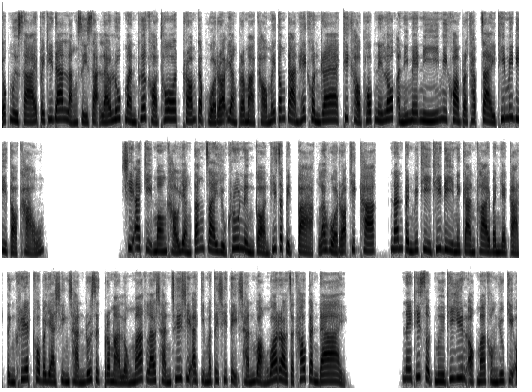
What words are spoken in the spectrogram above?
ยกมือซ้ายไปที่ด้านหลังศีรษะแล้วลูบมันเพื่อขอโทษพร้อมกับหัวเราะอย่างประมาทเขาไม่ต้องการให้คนแรกที่เขาพบในโลกอนิเมะนี้มีความประทับใจที่ไม่ดีต่อเขา ชิอากิมองเขาอย่างตั้งใจอยู่ครู่หนึ่งก่อนที่จะปิดปากและหัวเราะคิกคัก นั่นเป็นวิธีที่ดีในการคลายบรรยากาศตึงเครียดโคบายาชิงฉันรู้สึกประหม่าลงมากแล้วฉันชื่อชิอากิมัติชิติฉันหวังว่าเราจะเข้ากันได้ ในที่สุดมือที่ยื่นออกมาของยูกิโอ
